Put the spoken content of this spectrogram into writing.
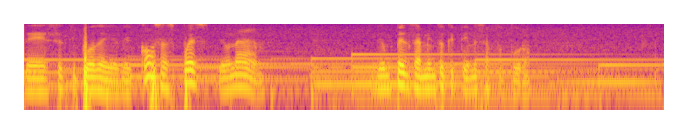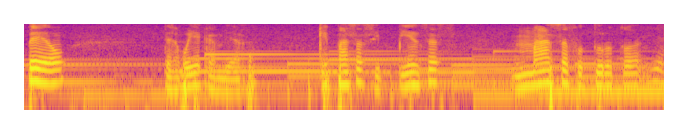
de ese tipo de, cosas, pues, de una de un pensamiento que tienes a futuro. Pero te lo voy a cambiar. ¿Qué pasa si piensas más a futuro todavía?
